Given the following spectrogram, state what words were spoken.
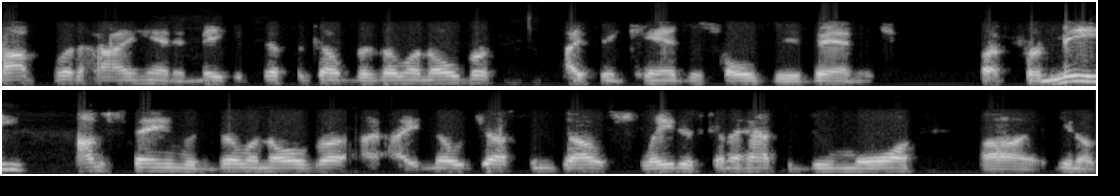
top foot, high hand, and make it difficult for Villanova, I think Kansas holds the advantage. But for me, I'm staying with Villanova. I, I know Justin's out. Slater's going to have to do more. Uh, you know,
